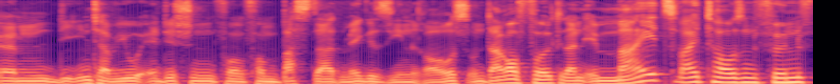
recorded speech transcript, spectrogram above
ähm, die Interview-Edition vom, vom Bastard Magazine raus und darauf folgte dann im Mai 2005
